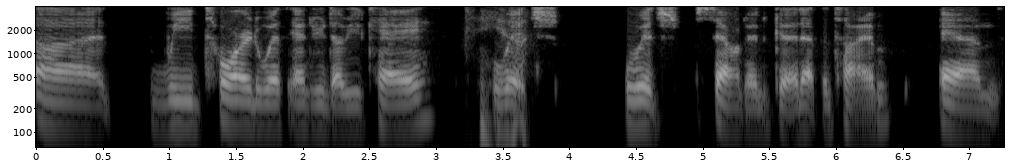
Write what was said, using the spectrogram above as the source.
uh we toured with andrew wk Yeah. which which sounded good at the time and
